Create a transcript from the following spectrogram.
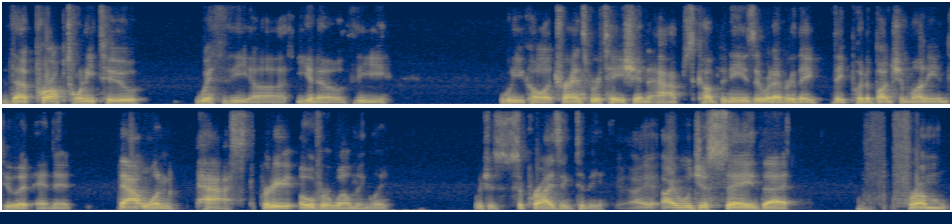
The Prop 22 with the uh, you know the what do you call it transportation apps companies or whatever they they put a bunch of money into it and it that one passed pretty overwhelmingly which is surprising to me i i will just say that from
